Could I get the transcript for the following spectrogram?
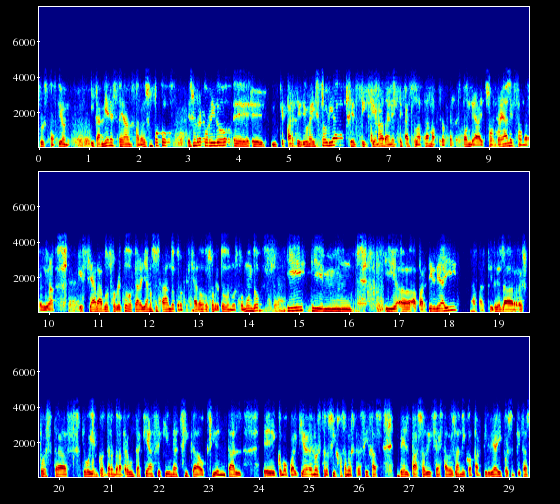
frustración y también esperanza. ¿no? Es un poco, es un recorrido eh, eh, que parte de una historia que es ficcionada, en este caso la trama, pero que responde a hechos reales, a una realidad que se ha dado sobre todo, que ahora ya no se está dando, pero que se ha dado sobre todo en nuestro mundo. Y, y, mm, a partir de ahí a partir de las respuestas que voy encontrando a la pregunta ¿qué hace que una chica occidental, eh, como cualquiera de nuestros hijos o nuestras hijas, del paso dice a Estado Islámico? A partir de ahí, pues empiezas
